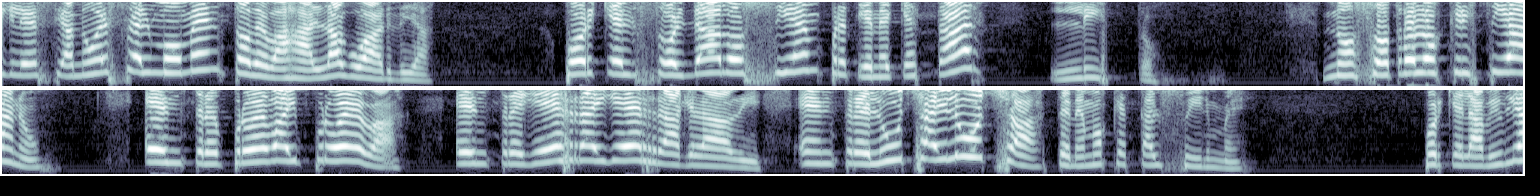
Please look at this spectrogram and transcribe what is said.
iglesia, no es el momento de bajar la guardia, porque el soldado siempre tiene que estar listo. Nosotros los cristianos, entre prueba y prueba, entre guerra y guerra, Gladys, entre lucha y lucha, tenemos que estar firmes. Porque la Biblia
